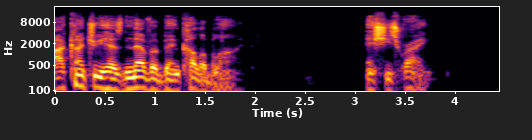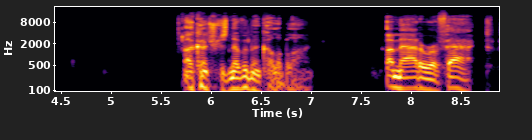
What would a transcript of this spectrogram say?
our country has never been colorblind. And she's right. Our country has never been colorblind. A matter of fact,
